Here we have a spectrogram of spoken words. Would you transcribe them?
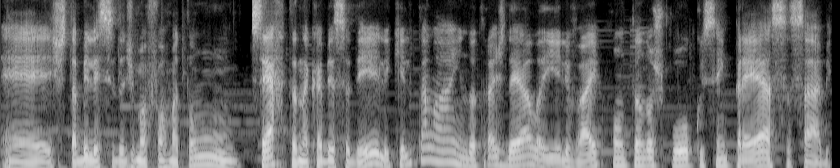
é, estabelecida de uma forma tão certa na cabeça dele que ele tá lá indo atrás dela e ele vai contando aos poucos, sem pressa, sabe?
